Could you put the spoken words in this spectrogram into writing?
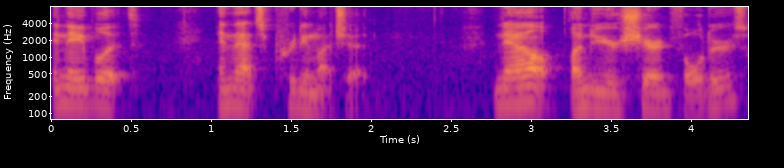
enable it, and that's pretty much it. Now, under your shared folders,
